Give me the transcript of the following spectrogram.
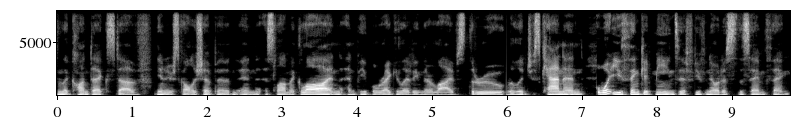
in the context of know, your scholarship in, in, Islamic law and, and people regulating their lives through religious canon, what you think it means if you've noticed the same thing.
